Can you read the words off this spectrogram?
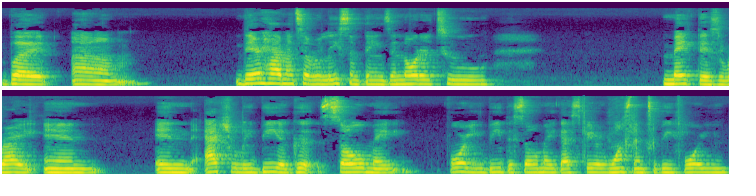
But um they're having to release some things in order to make this right and and actually be a good soulmate for you be the soulmate that spirit wants them to be for you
